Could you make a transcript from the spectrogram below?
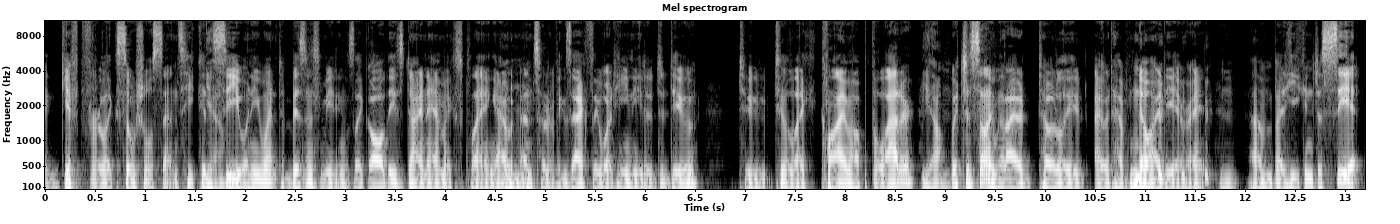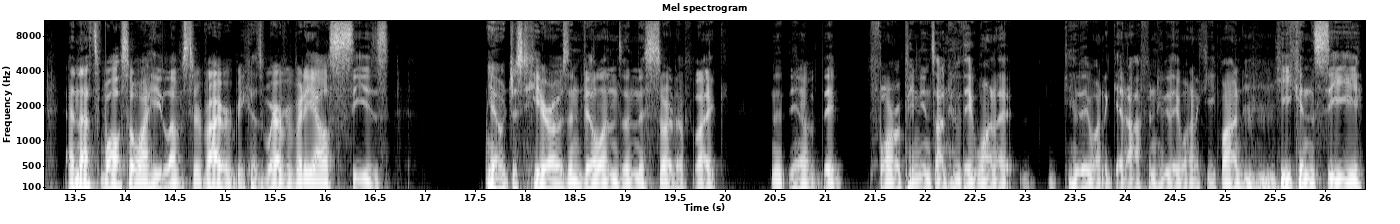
a gift for like social sense. He could Yeah. see when he went to business meetings like all these dynamics playing out Mhm. and sort of exactly what he needed to do to to like climb up the ladder, Yeah. which is something that I would totally I would have no idea, right? Mm. um, but he can just see it, and that's also why he loves Survivor because where everybody else sees, you know, just heroes and villains and this sort of like, you know, they form opinions on who they want to who they want to get off and who they want to keep on Mhm. he can see,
